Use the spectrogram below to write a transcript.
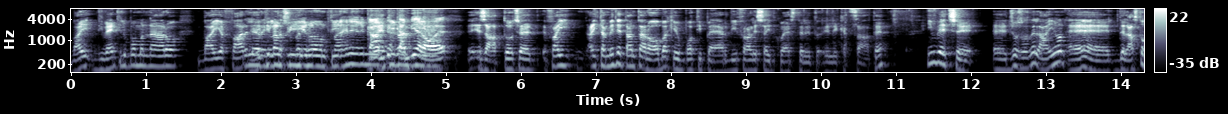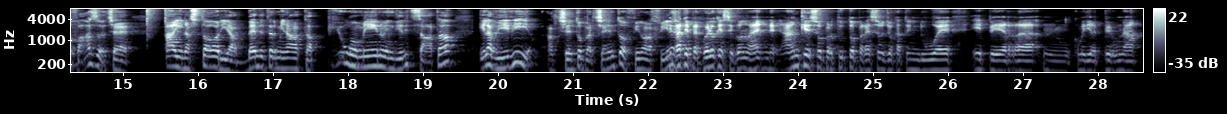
vai, diventi lupo mannaro, vai a fare le arenite super monti, cambia vampiro. eroe. Esatto, cioè fai, hai talmente tanta roba che un po' ti perdi fra le side quest e le, e le cazzate. Invece eh, Joseph the Lion è The Last of Us, cioè hai una storia ben determinata, più o meno indirizzata e la vivi al 100% fino alla fine. Infatti è per quello che secondo me, anche e soprattutto per essere giocato in due e per, mh, come dire, per una,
